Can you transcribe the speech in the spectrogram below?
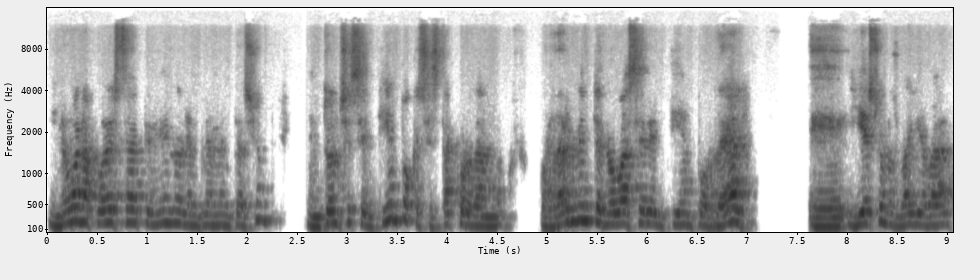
y no van a poder estar teniendo la implementación. Entonces, el tiempo que se está acordando, pues realmente no va a ser el tiempo real. Eh, y eso nos va a llevar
